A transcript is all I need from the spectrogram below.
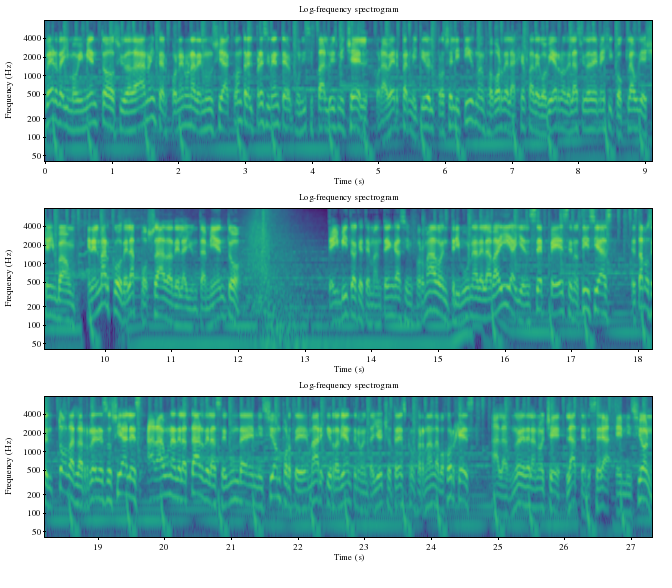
Verde y Movimiento Ciudadano interponer una denuncia contra el presidente municipal Luis Michel por haber permitido el proselitismo en favor de la jefa de gobierno de la Ciudad de México, Claudia Sheinbaum, en el marco de la posada del ayuntamiento. Te invito a que te mantengas informado en Tribuna de la Bahía y en CPS Noticias. Estamos en todas las redes sociales a la una de la tarde, la segunda emisión por Mar y Radiante 98.3 con Fernanda Bojorges. A las 9 de la noche, la tercera emisión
